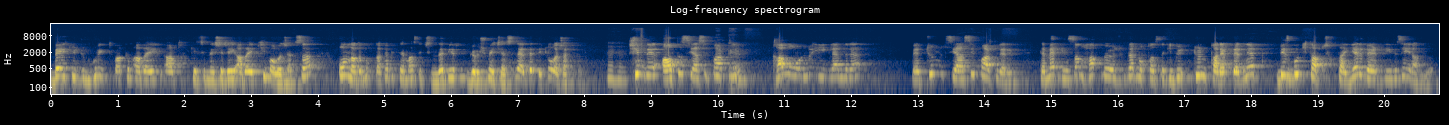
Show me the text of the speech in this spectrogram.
belki Cumhur İttifakı'nın adayı artık kesinleşeceği adayı kim olacaksa onunla da mutlaka bir temas içinde bir görüşme içerisinde elbette ki olacaktır. Şimdi altı siyasi parti kamuoyunu ilgilendiren ve tüm siyasi partilerin temel insan hak ve özgürlükler noktasındaki bütün taleplerini biz bu kitapçıkta yer verdiğimize inanıyoruz.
